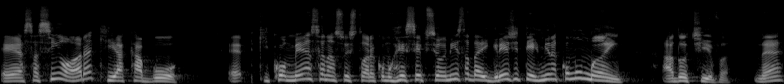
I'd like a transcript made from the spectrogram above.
é essa senhora que acabou, é, que começa na sua história como recepcionista da igreja e termina como mãe. adotiva, né?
